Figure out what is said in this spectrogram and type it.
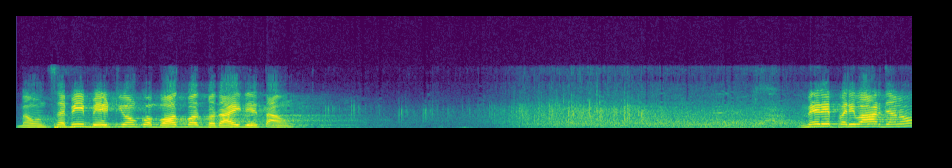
मैं उन सभी बेटियों को बहुत बहुत बधाई देता हूँ। मेरे परिवारजनों,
